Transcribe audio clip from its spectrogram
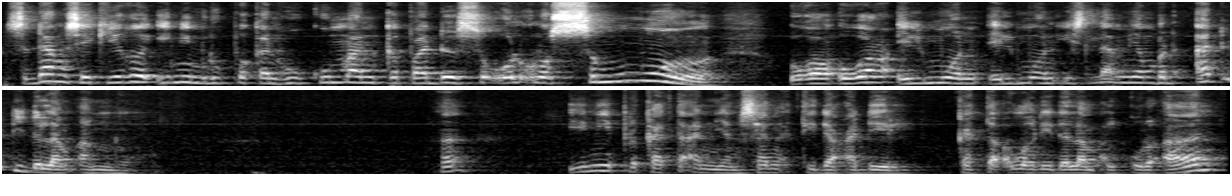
Sedang saya kira ini merupakan hukuman kepada seolah-olah semua orang-orang ilmuwan-ilmuwan Islam yang berada di dalam UMNO. Ini perkataan yang sangat tidak adil. Kata Allah di dalam Al-Quran,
